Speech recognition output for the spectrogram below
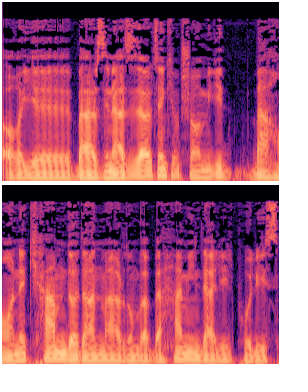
آقای برزین عزیز. البته که شما میگید بهانه کم دادن مردم و به همین دلیل پلیس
